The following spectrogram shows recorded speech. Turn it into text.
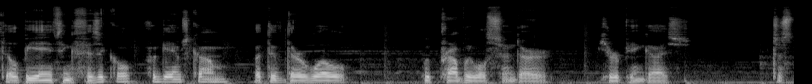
there'll be anything physical for Gamescom, but if there will, we probably will send our European guys. Just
